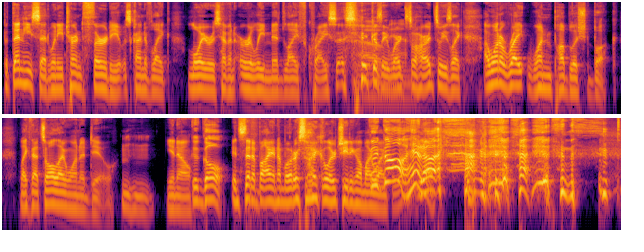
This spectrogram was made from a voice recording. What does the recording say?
but then he said when he turned 30 it was kind of like lawyers have an early midlife crisis because Oh, they work so hard so he's like i want to write one published book like that's all i want to do Mhm. you know Good goal. instead of buying a motorcycle or cheating on my wife. Good wife goal. Yeah. Hey, no.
